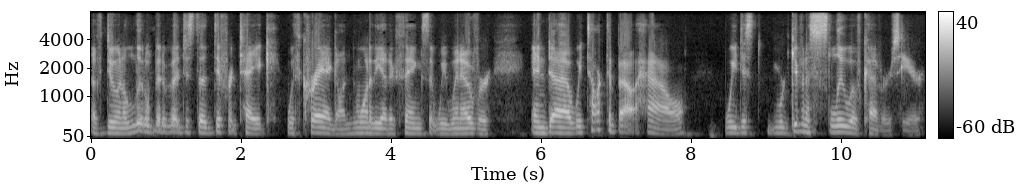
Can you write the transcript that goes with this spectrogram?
of doing a little bit of a just a different take with Craig on one of the other things that we went over, and uh, we talked about how we just were given a slew of covers here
